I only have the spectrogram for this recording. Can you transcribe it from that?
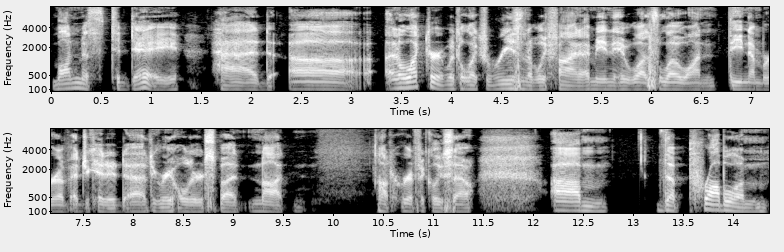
Monmouth today had uh, an electorate which looked reasonably fine. I mean, it was low on the number of educated uh, degree holders, but not not horrifically so. Um, the problem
